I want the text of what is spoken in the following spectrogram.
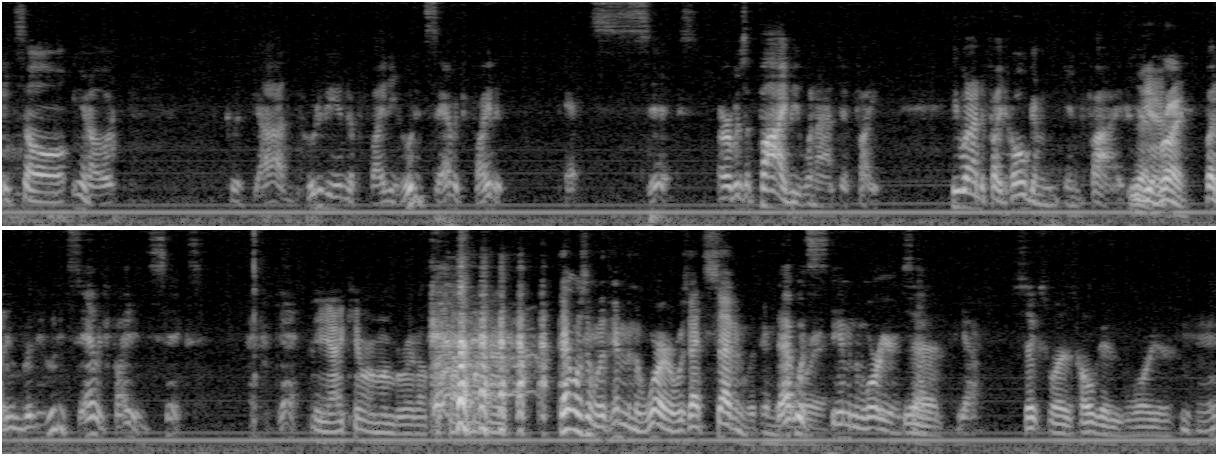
And so you know, good God, who did he end up fighting? Who did Savage fight at, at six? Or it was a five he went on to fight. He went on to fight Hogan in five. Yeah, yeah. right. But, but who did Savage fight in six? I forget. Yeah, I can't remember right off the top of my head. That wasn't with him and the Warrior. Was that seven with him? That was Warrior? him and the Warrior in yeah. seven. Yeah. Six was Hogan Warrior. Mm-hmm.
